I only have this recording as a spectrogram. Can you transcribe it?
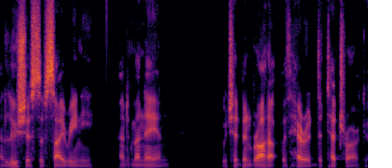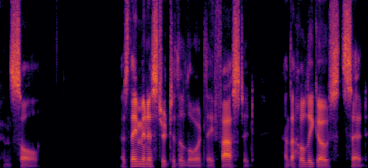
and Lucius of Cyrene, and Manaen, which had been brought up with Herod the tetrarch and Saul. As they ministered to the Lord, they fasted, and the Holy Ghost said,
